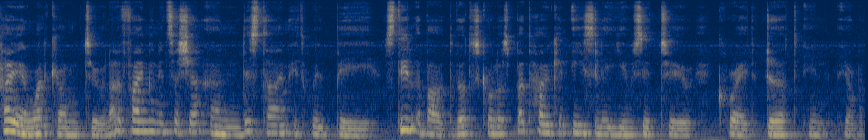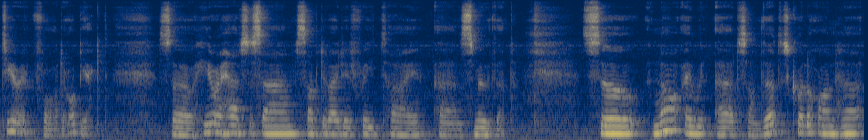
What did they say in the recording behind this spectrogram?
Hi and welcome to another 5 minute session and this time it will be still about vertex colors but how you can easily use it to create dirt in your material for the object. So here I have Suzanne, subdivided, free time and smoothed. So now I will add some vertex color on her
